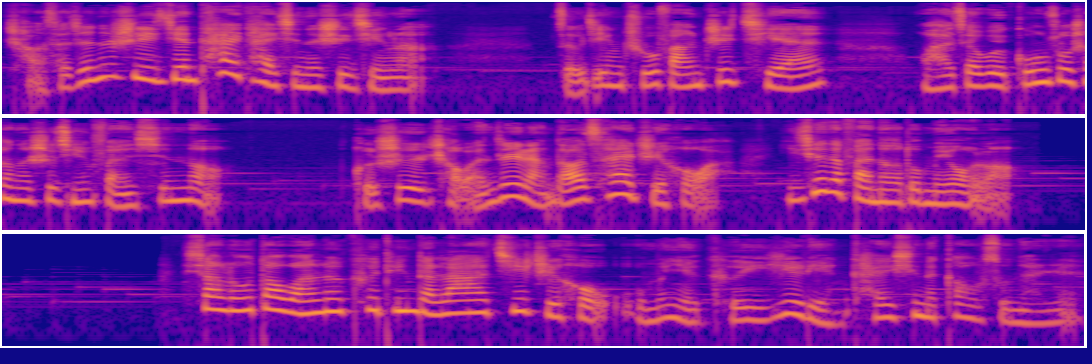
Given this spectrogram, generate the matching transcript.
炒菜真的是一件太开心的事情了。走进厨房之前，我还在为工作上的事情烦心呢。可是炒完这两道菜之后啊，一切的烦恼都没有了。下楼倒完了客厅的垃圾之后，我们也可以一脸开心地告诉男人：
